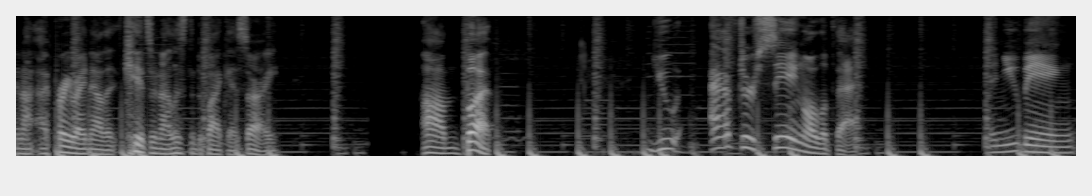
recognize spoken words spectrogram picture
And I, I pray right now that kids are not listening to podcasts. Sorry. Um, but you after seeing all of that, and you being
